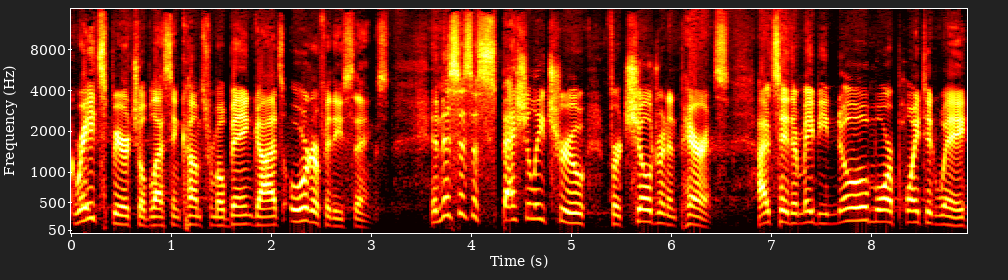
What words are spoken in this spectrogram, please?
Great spiritual blessing comes from obeying God's order for these things. And this is especially true for children and parents. I would say there may be no more pointed way,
